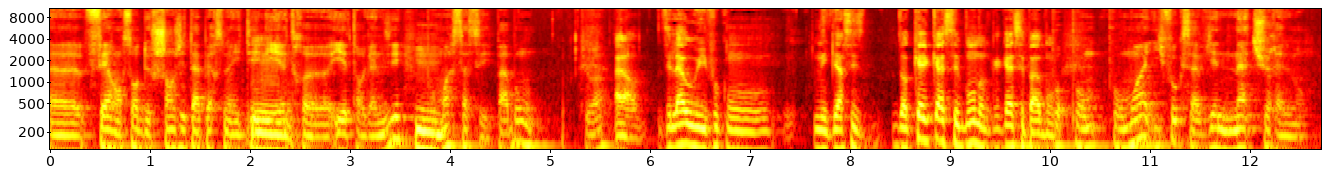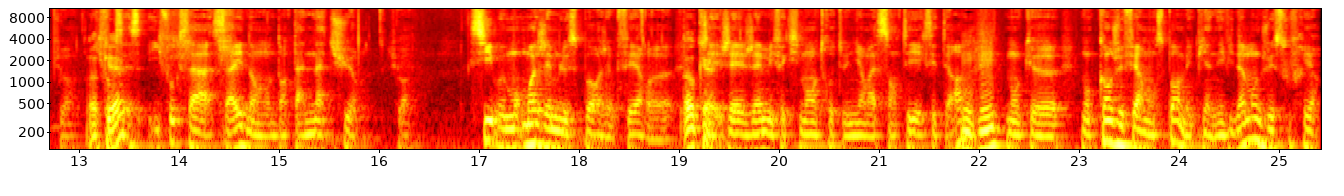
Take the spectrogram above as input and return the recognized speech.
euh, faire en sorte de changer ta personnalité et mm. être et être organisé. Pour mm. moi, ça, c'est pas bon. Tu vois. Alors, c'est là où il faut qu'on éclaircisse. Dans quel cas c'est bon, dans quel cas c'est pas bon? Pour, pour, pour, moi, il faut que ça vienne naturellement. Tu vois. Il, faut que ça, il faut que ça, ça aille dans, dans ta nature. Si, moi j'aime le sport, j'aime faire, euh, j'aime effectivement entretenir ma santé, etc. Mhm. Donc, euh, donc quand je vais faire mon sport, mais bien évidemment que je vais souffrir.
